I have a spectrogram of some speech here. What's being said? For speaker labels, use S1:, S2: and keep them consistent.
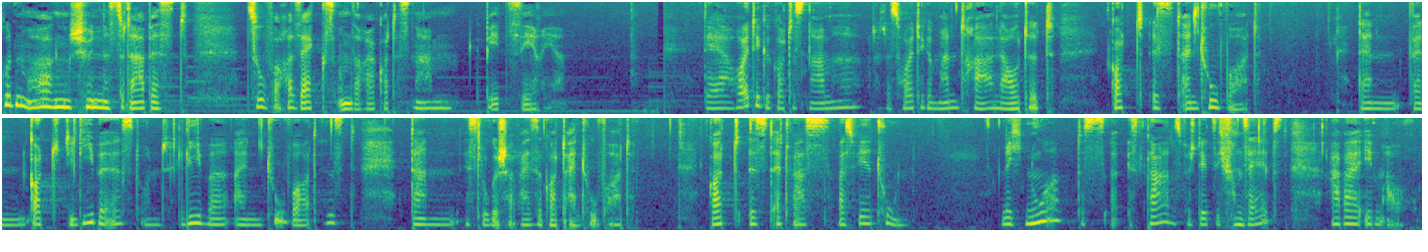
S1: Guten Morgen, schön, dass du da bist zu Woche 6 unserer Gottesnamen Gebetsserie. Der heutige Gottesname oder das heutige Mantra lautet Gott ist ein Tu-Wort. Denn wenn Gott die Liebe ist und Liebe ein Tu-Wort ist, dann ist logischerweise Gott ein Tu-Wort. Gott ist etwas, was wir tun. Nicht nur, das ist klar, das versteht sich von selbst, aber eben auch.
